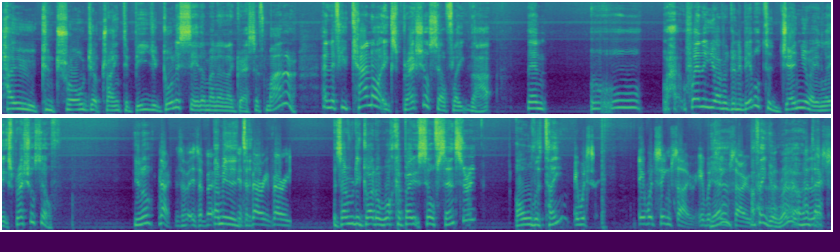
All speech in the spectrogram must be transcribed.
how controlled you're trying to be, you're going to say them in an aggressive manner. And if you cannot express yourself like that, then when are you ever going to be able to genuinely express yourself? You know? No, it's a, it's a, I mean, it's a very, very, Has everybody got to walk about self censoring all the time? it would, it would seem so. It would Yeah, seem so. I think you're right. I uh, think, unless,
